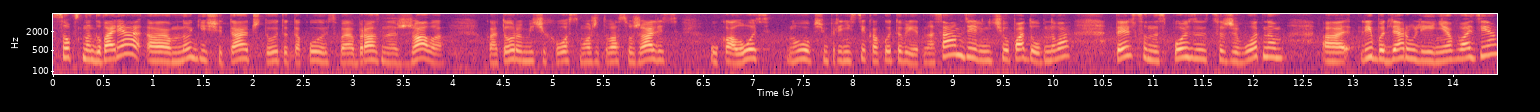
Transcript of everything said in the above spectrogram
Собственно говоря, многие считают, что это такое своеобразное жало, которым мечехвост может вас ужалить, уколоть, ну, в общем, принести какой-то вред. На самом деле ничего подобного. Тельсон используется животным а, либо для руления в воде,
